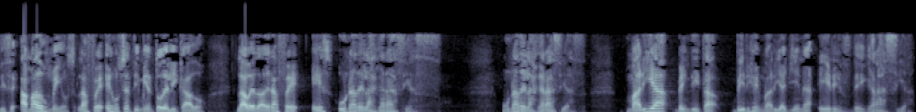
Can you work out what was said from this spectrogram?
Dice, amados míos, la fe es un sentimiento delicado. La verdadera fe es una de las gracias. Una de las gracias. María, bendita Virgen María, llena eres de gracia.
